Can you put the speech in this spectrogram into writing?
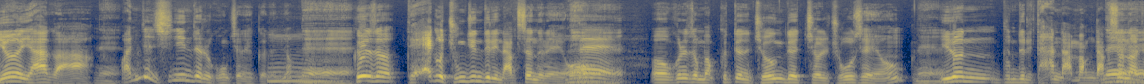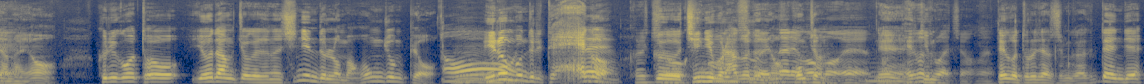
여야가 네. 완전 신인들을 공천했거든요. 네. 그래서 대거 중진들이 낙선을 해요. 네. 어 그래서 막 그때는 정대철, 조세영 네. 이런 분들이 다 막 낙선하잖아요. 그리고 또 여당 쪽에서는 신인들로 막 홍준표 어. 이런 분들이 대거 네. 그 그렇죠. 진입을 하거든요. 옛날에 공천. 뭐, 뭐, 예, 예, 대거 김- 들어왔죠. 예. 대거 들어오지 않습니까? 그때 이제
